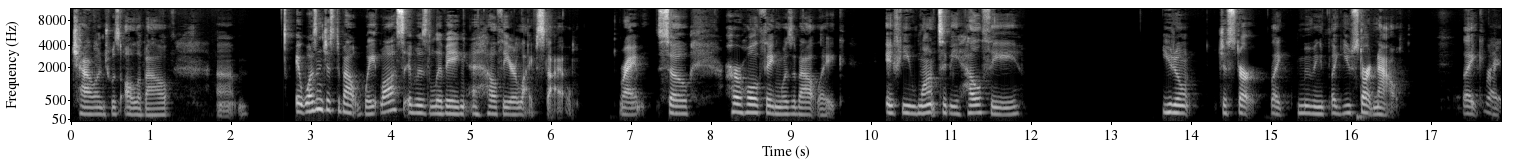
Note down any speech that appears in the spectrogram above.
challenge was all about um, it wasn't just about weight loss, it was living a healthier lifestyle, right? So her whole thing was about like if you want to be healthy, you don't just start like moving, like you start now. Like, right.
